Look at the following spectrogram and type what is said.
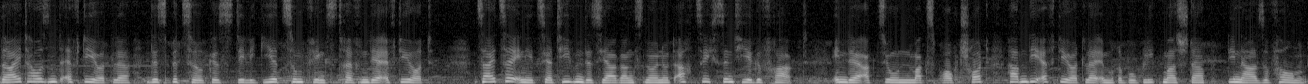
3000 FDJler des Bezirkes delegiert zum Pfingsttreffen der FDJ. Zeitzer Initiativen des Jahrgangs 89 sind hier gefragt. In der Aktion Max braucht Schrott haben die FDJler im Republikmaßstab die Nase vorn.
